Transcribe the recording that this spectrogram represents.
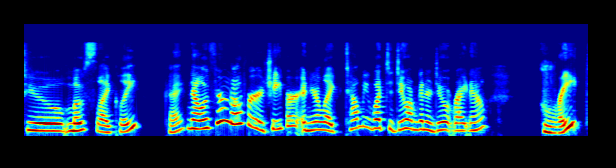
to, most likely. Okay. Now, if you're an overachiever and you're like, tell me what to do, I'm going to do it right now. Great.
